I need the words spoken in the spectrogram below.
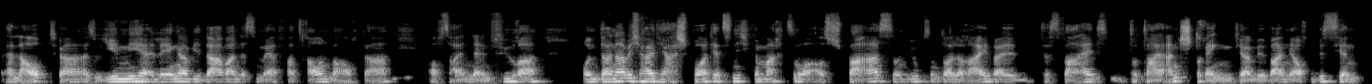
erlaubt. Ja, also je mehr länger wir da waren, desto mehr Vertrauen war auch da auf Seiten der Entführer. Und dann habe ich halt ja Sport jetzt nicht gemacht, so aus Spaß und Jux und Dollerei, weil das war halt total anstrengend. Ja, wir waren ja auch ein bisschen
